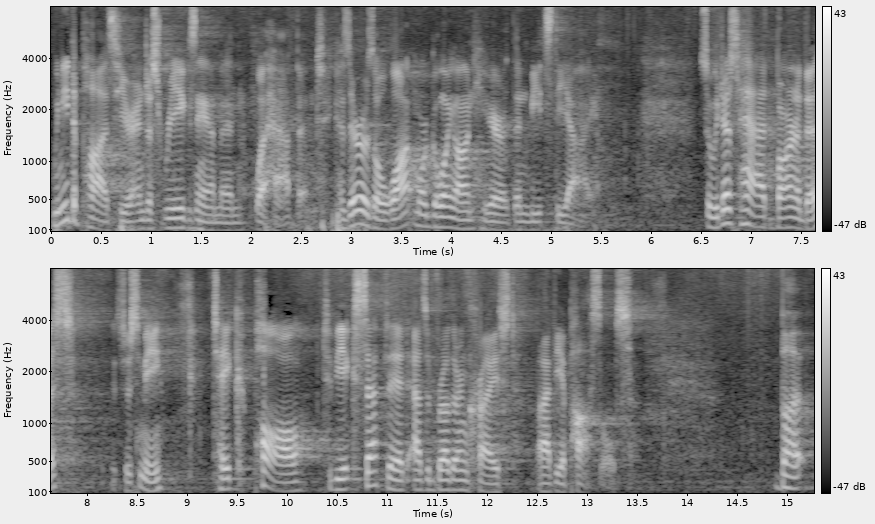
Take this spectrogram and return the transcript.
we need to pause here and just re examine what happened, because there is a lot more going on here than meets the eye. So, we just had Barnabas, it's just me, take Paul to be accepted as a brother in Christ by the apostles. But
